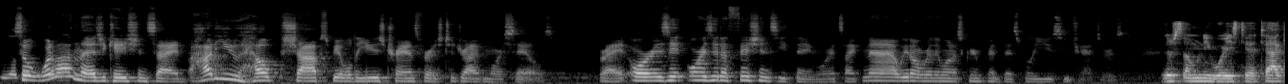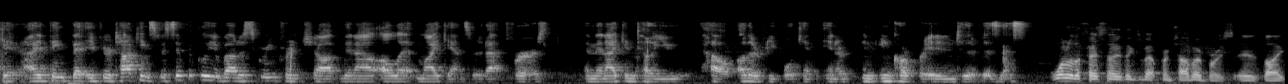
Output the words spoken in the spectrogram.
How, so, what about on the education side? How do you help shops be able to use transfers to drive more sales? Right, or is it or is it efficiency thing where it's like, nah, we don't really want to screen print this. We'll use heat transfers there's so many ways to attack it. I think that if you're talking specifically about a screen print shop, then I'll, I'll let Mike answer that first, and then I can tell you how other people can inter- incorporate it into their business. One of the fascinating things about Printavo, Bruce, is like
